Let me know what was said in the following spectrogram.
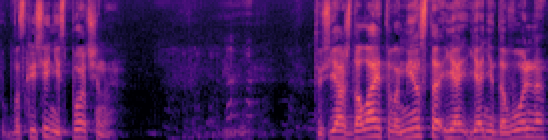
воскресенье испорчено. То есть я ждала этого места, я, я недовольна.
